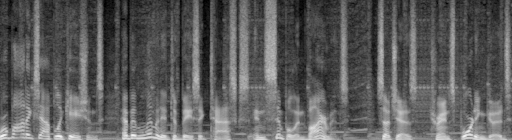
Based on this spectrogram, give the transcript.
robotics applications have been limited to basic tasks in simple environments, such as transporting goods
